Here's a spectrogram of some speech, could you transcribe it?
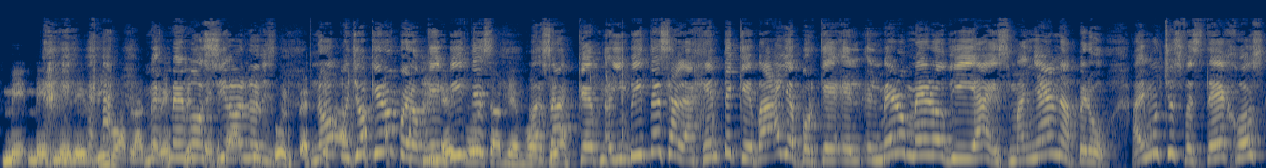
me, me, me desvivo hablando me, de Me este emociono. no, pues yo quiero, pero que invites, o sea, que invites a la gente que vaya, porque el, el mero, mero día es mañana, pero hay muchos festejos,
